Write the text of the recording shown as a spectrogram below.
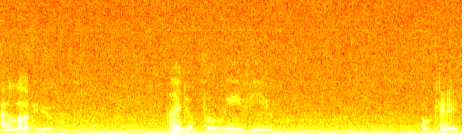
I love you. I don't believe you. Okay.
